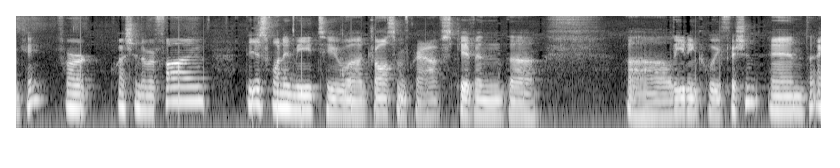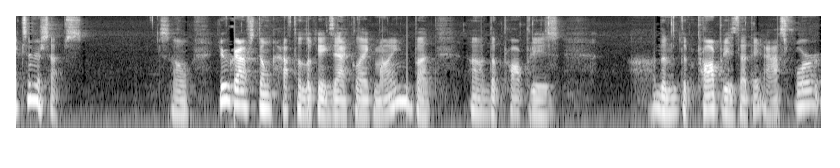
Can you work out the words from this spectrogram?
Okay, for question number five, they just wanted me to uh, draw some graphs given the uh, leading coefficient and the x-intercepts. So your graphs don't have to look exactly like mine, but uh, the properties the, the properties that they ask for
